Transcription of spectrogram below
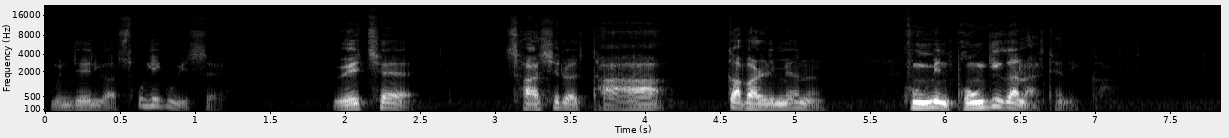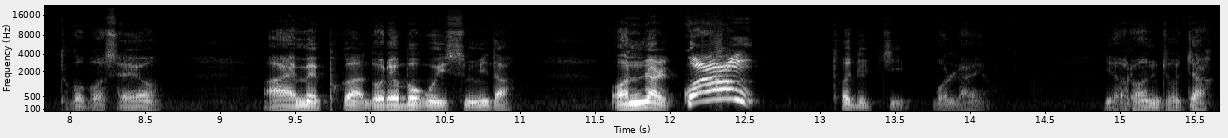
문재인이가 속이고 있어요. 외채 사실을 다 까발리면 국민 봉기가 날 테니까. 두고 보세요. IMF가 노려보고 있습니다. 어느 날 꽝! 터질지 몰라요. 여론 조작,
